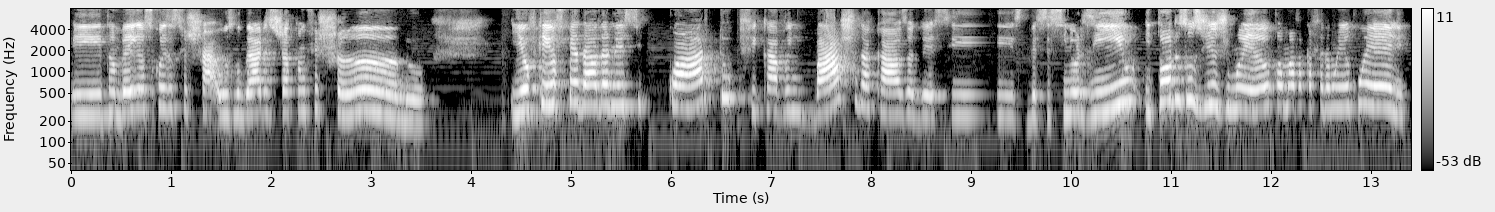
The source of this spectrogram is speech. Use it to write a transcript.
e também as coisas fechadas, os lugares já estão fechando, e eu fiquei hospedada nesse quarto que ficava embaixo da casa desse, desse senhorzinho e todos os dias de manhã eu tomava café da manhã com ele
